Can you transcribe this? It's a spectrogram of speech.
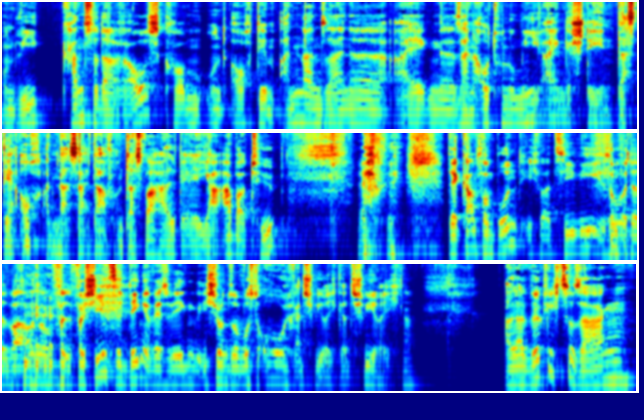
Und wie kannst du da rauskommen und auch dem anderen seine eigene, seine Autonomie eingestehen, dass der auch anders sein darf? Und das war halt der Ja-Aber-Typ. der kam vom Bund, ich war Zivi, so, das war auch so verschiedenste Dinge, weswegen ich schon so wusste, oh, ganz schwierig, ganz schwierig. Ne? Aber wirklich zu sagen,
